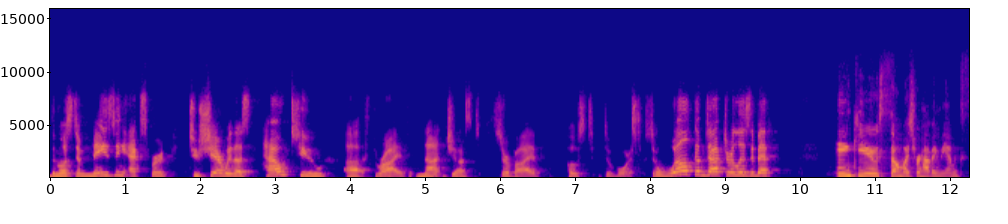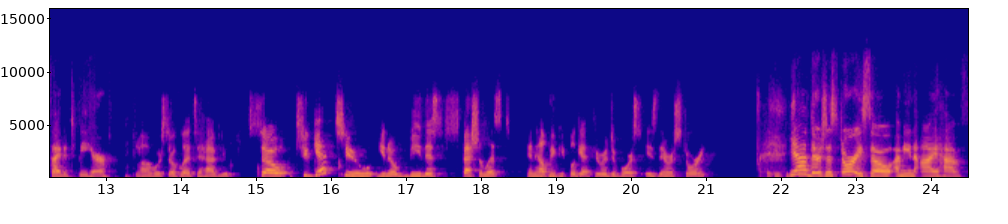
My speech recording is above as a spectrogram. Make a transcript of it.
the most amazing expert to share with us how to uh, thrive, not just survive post divorce. So, welcome, Dr. Elizabeth. Thank you so much for having me. I'm excited to be here. Uh, we're so glad to have you. So, to get to you know be this specialist in helping people get through a divorce, is there a story? Yeah, there's a story. So, I mean, I have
